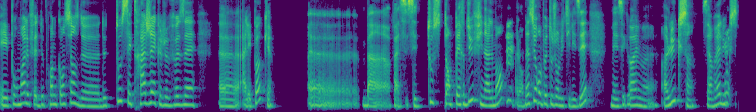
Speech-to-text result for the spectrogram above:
Et pour moi, le fait de prendre conscience de, de tous ces trajets que je faisais euh, à l'époque, euh, ben, enfin, c'est tout ce temps perdu finalement. Mm. Alors bien sûr, on peut toujours l'utiliser, mais c'est quand même euh, un luxe. C'est un vrai luxe.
